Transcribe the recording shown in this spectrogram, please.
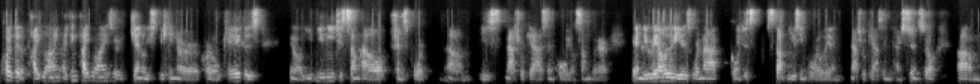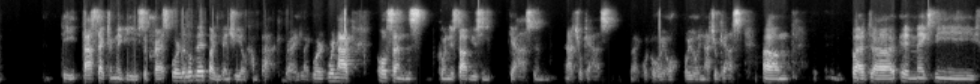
quite a bit of pipeline. I think pipelines are generally speaking are, are okay because you know you, you need to somehow transport um, these natural gas and oil somewhere. And the reality is we're not going to stop using oil and natural gas anytime soon. So um, the that sector may be suppressed for a little bit, but eventually it'll come back, right? Like we're, we're not all of a sudden going to stop using gas and natural gas, like oil, oil and natural gas. Um, but uh, it makes me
